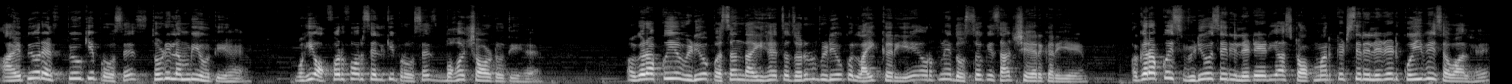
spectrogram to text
आई और एफपीओ की प्रोसेस थोड़ी लंबी होती है। वही ऑफ़र फॉर सेल की प्रोसेस बहुत शॉर्ट होती है। अगर आपको ये वीडियो पसंद आई है तो ज़रूर वीडियो को लाइक करिए और अपने दोस्तों के साथ शेयर करिए। अगर आपको इस वीडियो से रिलेटेड या स्टॉक मार्केट से रिलेटेड कोई भी सवाल है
